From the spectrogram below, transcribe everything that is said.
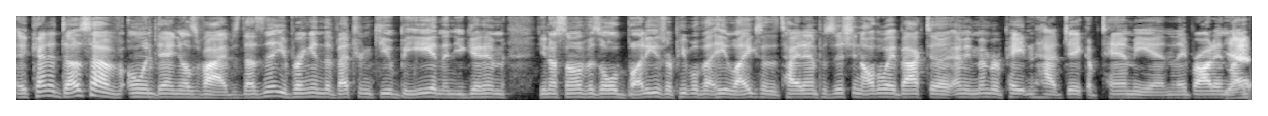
It kind of does have Owen Daniels vibes, doesn't it? You bring in the veteran QB and then you get him, you know, some of his old buddies or people that he likes at the tight end position, all the way back to, I mean, remember Peyton had Jacob Tamme and they brought in yes. like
